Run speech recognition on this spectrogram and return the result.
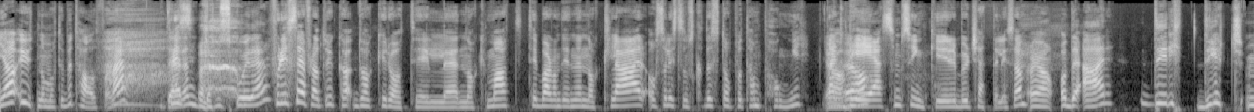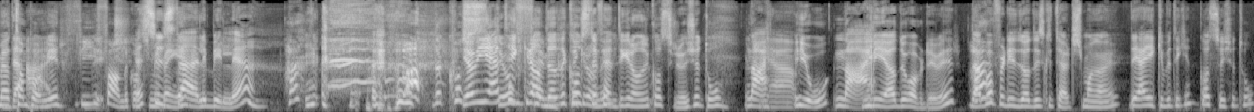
Ja, uten å måtte betale for det. Det er en dødsgod idé. Fordi Se for deg at du, du har ikke råd til eh, nok mat til barna dine, nok klær, og så liksom skal det stå på tamponger. Det er Ja. det som synker budsjettet, liksom. Ja, og det er drittdyrt med Det er tamponger. Fy dyrt. faen, det koster mye penger. Jeg syns det er litt billig. jeg. Det koster Ja, men jeg jo tenker kroner. at det koster 50 kroner, det koster jo 22. Nei. Ja. Jo. Nei. Av du overdriver. Det er bare fordi du har diskutert så mange ganger. Det jeg gikk i butikken, koster 22.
